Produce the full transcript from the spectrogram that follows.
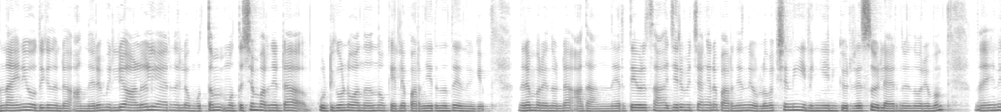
നയനെ ഒതുക്കുന്നുണ്ട് അന്നേരം വലിയ ആളുകളെയായിരുന്നല്ലോ. മൊത്തം മുത്തച്ഛൻ പറഞ്ഞിട്ടാ കൂട്ടിക്കൊണ്ട് വന്നതെന്നൊക്കെ അല്ലേ പറഞ്ഞിരുന്നത്? എന്ന് ചോദിക്കും. അന്നേരം പറയുന്നുണ്ട് അത് അന്നേരത്തെ ഒരു സാഹചര്യം വെച്ച് അങ്ങനെ പറഞ്ഞതേ ഉള്ളൂ. പക്ഷേ നീ ഇല്ലെങ്കിൽ എനിക്കൊരു രസമില്ലായിരുന്നു. എന്ന് പറയുമ്പം നയനെ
